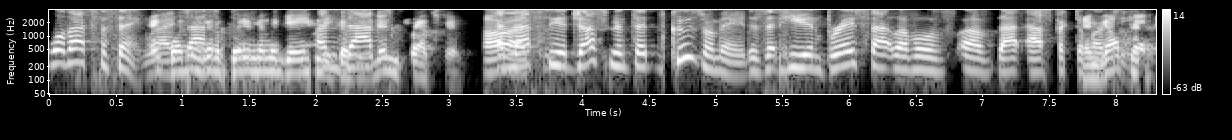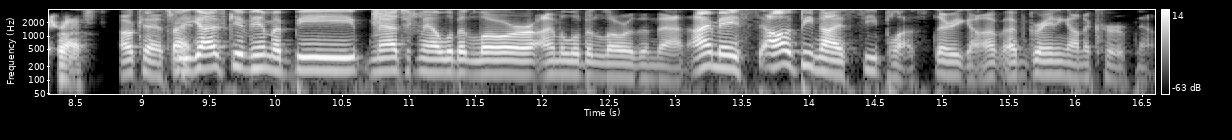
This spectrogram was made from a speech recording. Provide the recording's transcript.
Well, that's the thing, Frank right? wasn't going to put him in the game And because he didn't trust him All and right, that's the adjustment that Kuzma made is that he embraced that level of, of that aspect of and our got team. that trust. Okay, so Right. you guys give him a B, Magic Man a little bit lower. I'm a little bit lower than that. I'm a, I'll be nice, C plus. There you go. I'm, I'm grading on a curve now.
